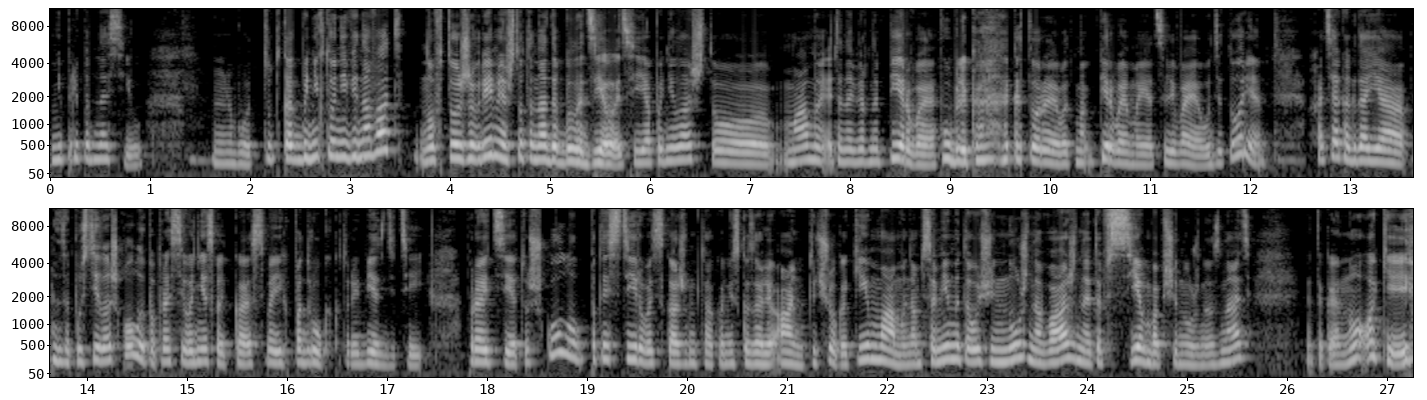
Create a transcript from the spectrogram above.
не преподносил. Вот. Тут как бы никто не виноват, но в то же время что-то надо было делать. И я поняла, что мамы — это, наверное, первая публика, которая, вот первая моя целевая аудитория, Хотя, когда я запустила школу и попросила несколько своих подруг, которые без детей, пройти эту школу, потестировать, скажем так, они сказали, Ань, ты что, какие мамы, нам самим это очень нужно, важно, это всем вообще нужно знать. Я такая, ну окей.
